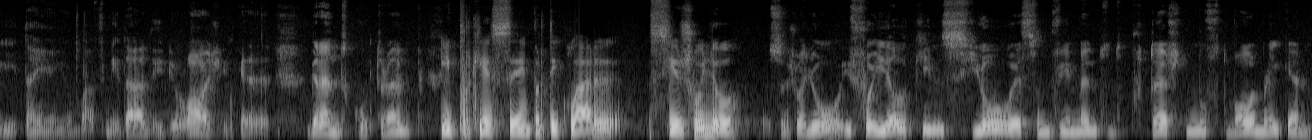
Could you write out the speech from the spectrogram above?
e têm uma afinidade ideológica grande com o Trump. E porque esse em particular se ajoelhou. Se ajoelhou e foi ele que iniciou esse movimento de protesto no futebol americano.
